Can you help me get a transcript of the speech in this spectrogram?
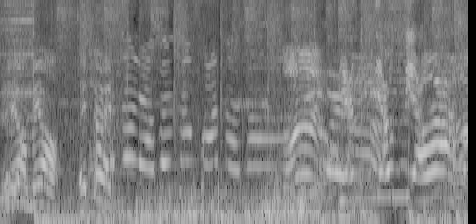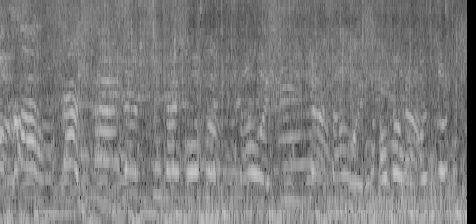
没有没有，哎对，这两分钟关门哦。点屌屌啊！我靠，干！这台锅子稍微低一下，稍微低一下，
